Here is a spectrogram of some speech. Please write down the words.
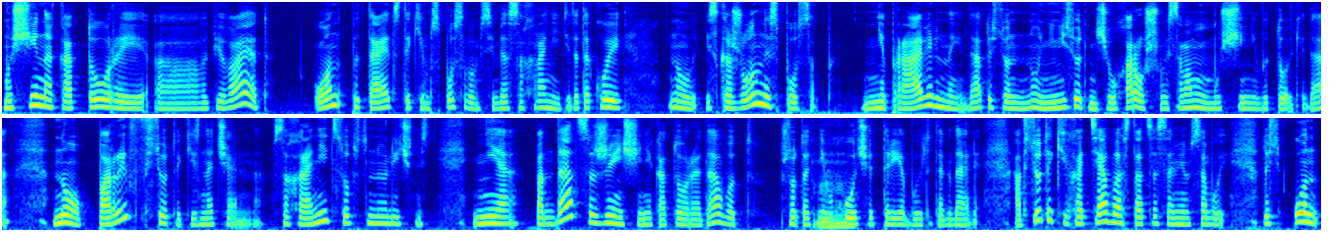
Мужчина, который э, выпивает, он пытается таким способом себя сохранить. Это такой, ну, искаженный способ, неправильный, да, то есть он, ну, не несет ничего хорошего и самому мужчине в итоге, да, но порыв все-таки изначально сохранить собственную личность, не поддаться женщине, которая, да, вот что-то от него mm-hmm. хочет, требует и так далее, а все-таки хотя бы остаться самим собой. То есть он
